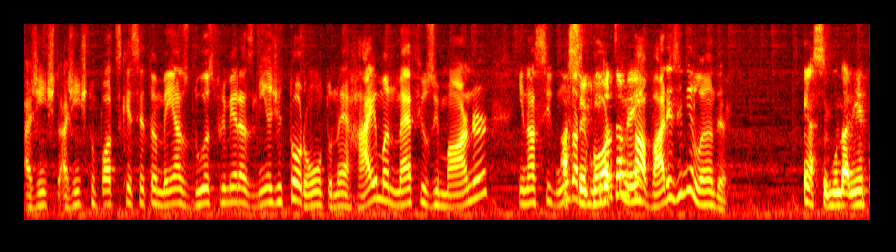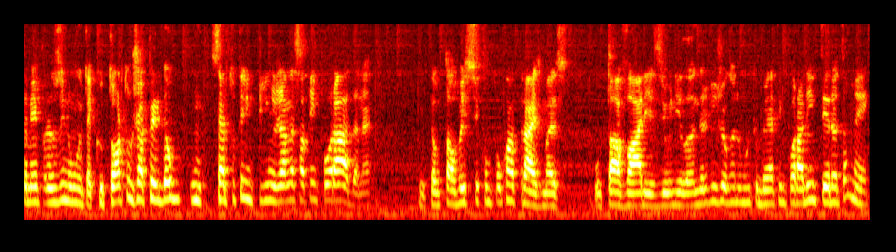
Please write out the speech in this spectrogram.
A gente, a gente não pode esquecer também as duas primeiras linhas de Toronto, né? Hyman, Matthews e Marner. E na segunda, a segunda Thornton, também. Tavares e Nylander. A segunda linha também produziu muito. É que o Thornton já perdeu um certo tempinho já nessa temporada, né? Então talvez fique um pouco atrás, mas o Tavares e o Nylander vêm jogando muito bem a temporada inteira também.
